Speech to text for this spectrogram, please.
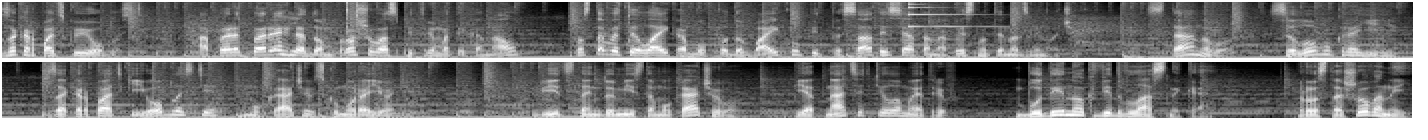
Закарпатської області. А перед переглядом прошу вас підтримати канал, поставити лайк або вподобайку, підписатися та натиснути на дзвіночок. Станово село в Україні, Закарпатській області, Мукачевському районі. Відстань до міста Мукачево 15 кілометрів. Будинок від власника. Розташований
